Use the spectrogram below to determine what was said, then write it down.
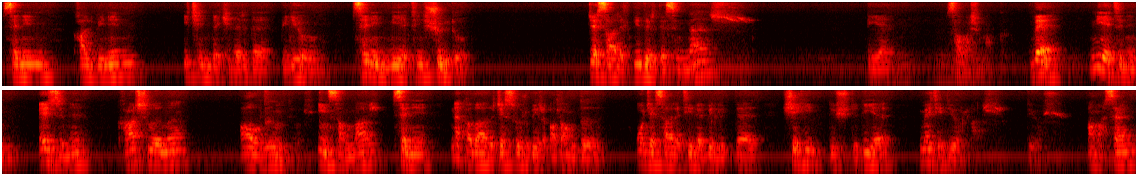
senin kalbinin içindekileri de biliyorum. Senin niyetin şuydu. Cesaretlidir desinler diye savaşmak. Ve niyetinin ecrini, karşılığını aldın diyor. İnsanlar seni ne kadar cesur bir adamdı, o cesaretiyle birlikte şehit düştü diye met ediyorlar diyor. Ama sen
